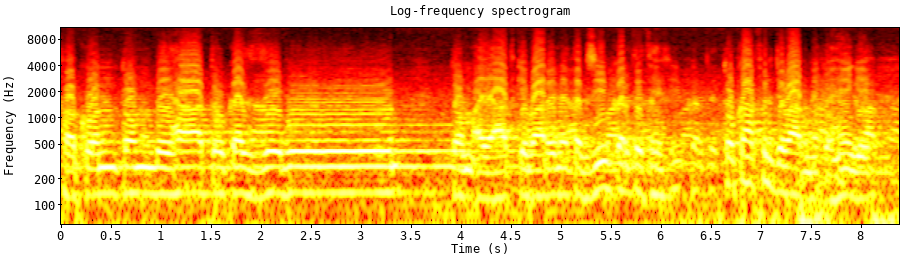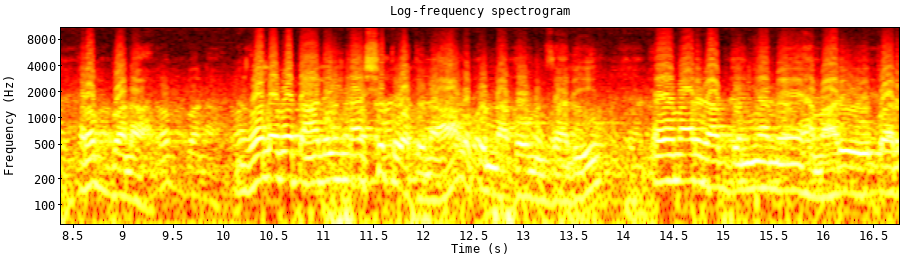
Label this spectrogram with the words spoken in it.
فکن تم بہا تکذبون تم آیات کے بارے میں تکذیب کرتے تھے۔ تو کافر جواب میں کہیں گے، ربنا غلبت علینا شقوتنا وکننا قوم ظالین اے ہمارے رب دنیا میں ہمارے اوپر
